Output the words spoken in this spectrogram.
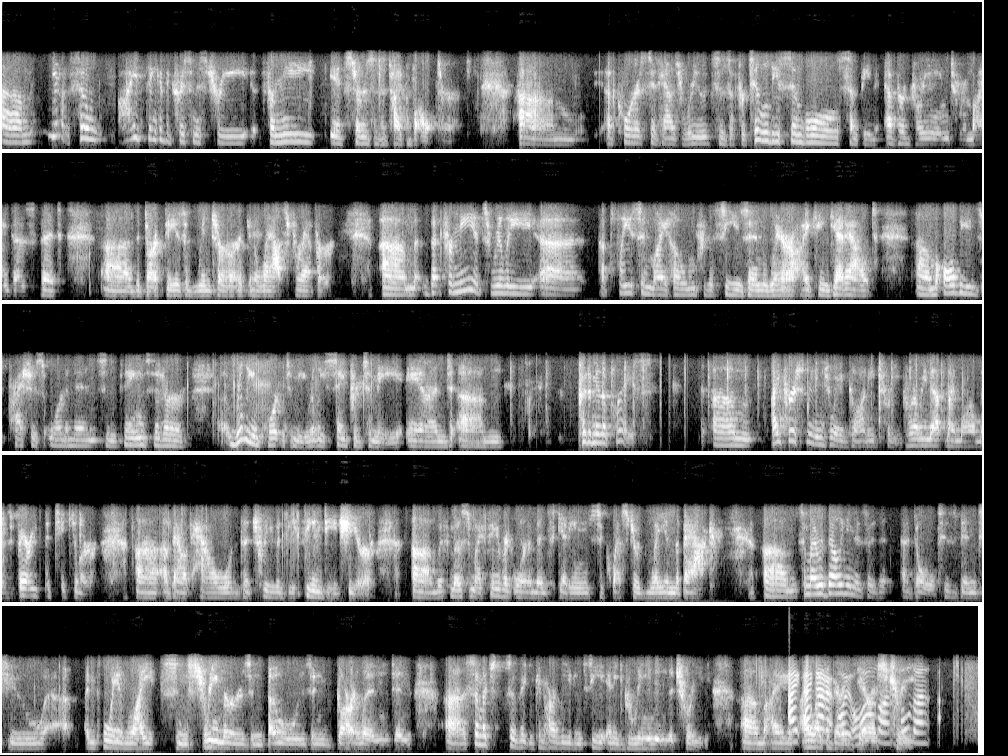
Um, yeah, so I think of the Christmas tree, for me, it serves as a type of altar. Um, of course, it has roots as a fertility symbol, something evergreen to remind us that uh, the dark days of winter aren't going to last forever. Um, but for me, it's really uh, a place in my home for the season where I can get out um, all these precious ornaments and things that are uh, really important to me, really sacred to me, and um, put them in a place. Um, I personally enjoy a gaudy tree. Growing up, my mom was very particular uh, about how the tree would be themed each year, uh, with most of my favorite ornaments getting sequestered way in the back. Um, so my rebellion as an adult has been to uh, employ lights and streamers and bows and garland and uh, so much so that you can hardly even see any green in the tree. Um, I, I, I, I like gotta, a very wait, hold on, tree. Hold on,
